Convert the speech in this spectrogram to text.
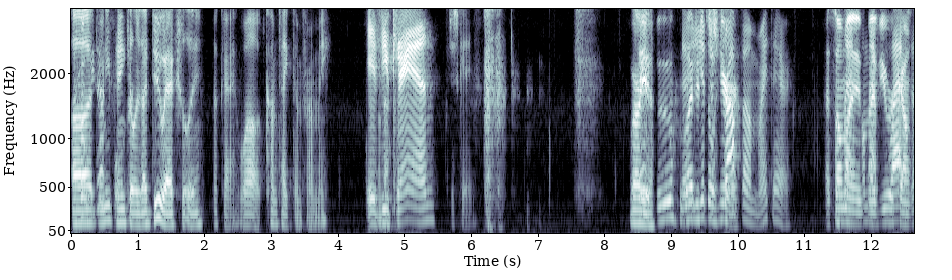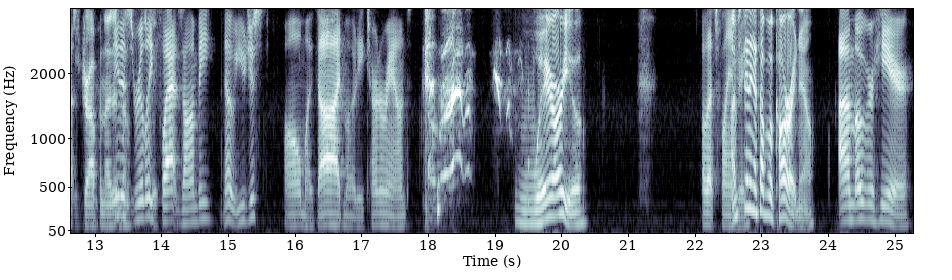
Thought Uh, we do I need painkillers? I do actually. Okay, well, come take them from me. If Okay. you can. Just kidding. Where are hey, you? Foo, I'm glad you you're still just here. drop them right there. I saw on my, on my that viewer count zo- was dropping. I See didn't this know. really flat zombie? No, you just. Oh my god, Modi, turn around. Where are you? Oh, that's Flandry. I'm standing on top of a car right now. I'm over here.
